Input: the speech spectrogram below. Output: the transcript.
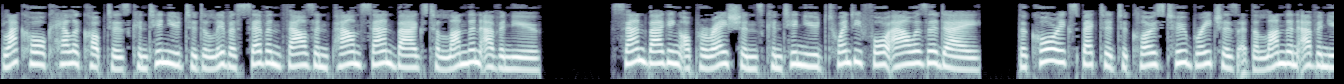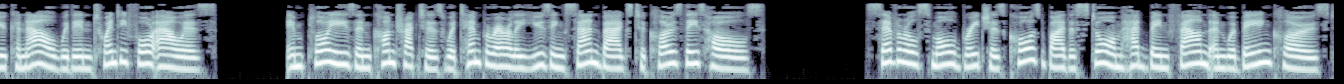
Blackhawk helicopters continued to deliver 7,000-pound sandbags to London Avenue. Sandbagging operations continued 24 hours a day. The Corps expected to close two breaches at the London Avenue Canal within 24 hours. Employees and contractors were temporarily using sandbags to close these holes. Several small breaches caused by the storm had been found and were being closed.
